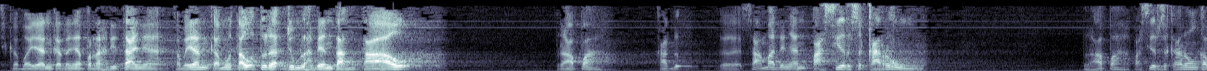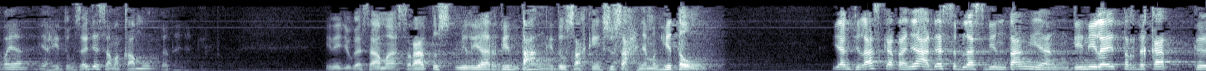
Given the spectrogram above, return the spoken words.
Si Kabayan katanya pernah ditanya, Kabayan kamu tahu tuh jumlah bintang? Tahu. Berapa? Kadu, eh, sama dengan pasir sekarung. Berapa pasir sekarung kabayan? Ya hitung saja sama kamu katanya. Ini juga sama 100 miliar bintang itu saking susahnya menghitung. Yang jelas katanya ada 11 bintang yang dinilai terdekat ke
